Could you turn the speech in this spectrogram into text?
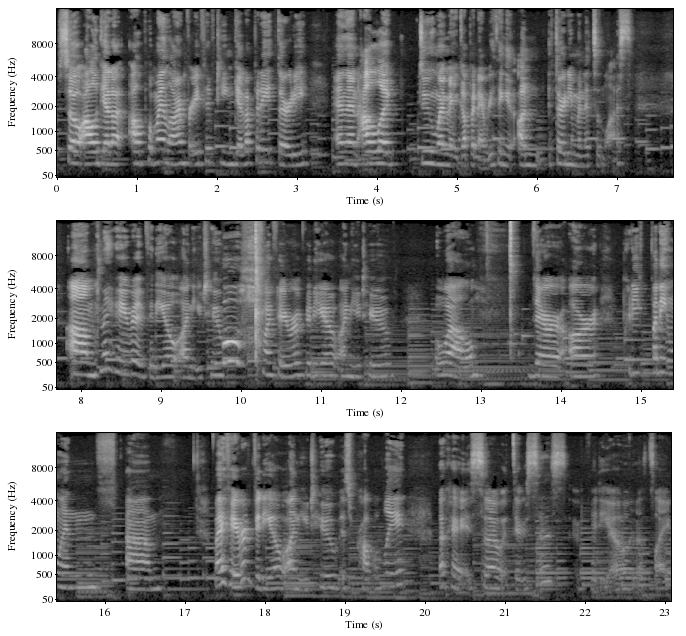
so I'll get up, I'll put my alarm for 8.15, get up at 8.30, and then I'll like do my makeup and everything in 30 minutes and less. Um, my favorite video on YouTube. Oh, my favorite video on YouTube. Well, there are pretty funny ones. Um, my favorite video on YouTube is probably Okay, so there's this video that's like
